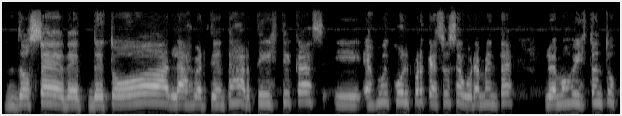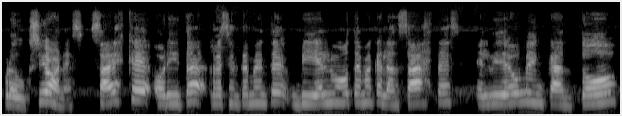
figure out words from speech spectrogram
no sé, de, de todas las vertientes artísticas y es muy cool porque eso seguramente lo hemos visto en tus producciones. Sabes que ahorita recientemente vi el nuevo tema que lanzaste, el video me encantó,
